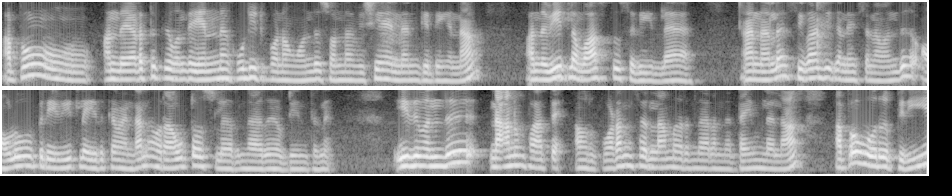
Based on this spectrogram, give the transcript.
அப்போது அந்த இடத்துக்கு வந்து என்ன கூட்டிகிட்டு போனவங்க வந்து சொன்ன விஷயம் என்னன்னு கேட்டிங்கன்னா அந்த வீட்டில் வாஸ்து சரியில்லை. அதனால் சிவாஜி கணேசனை வந்து அவ்வளோ பெரிய வீட்டில் இருக்க வேண்டாம்னு அவர் அவுட் ஹவுஸில் இருந்தார் அப்படின்ட்டுன்னு. இது வந்து நானும் பார்த்தேன். அவருக்கு உடம்பு சரியில்லாமல் இருந்தார் அந்த டைம்லலாம் அப்போ ஒரு பெரிய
